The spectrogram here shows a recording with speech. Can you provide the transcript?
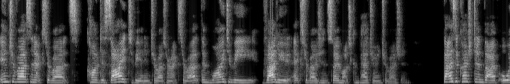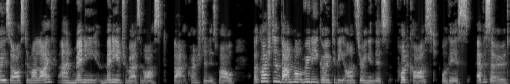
introverts and extroverts can't decide to be an introvert or an extrovert, then why do we value extroversion so much compared to introversion? That is a question that I've always asked in my life, and many, many introverts have asked that question as well a question that I'm not really going to be answering in this podcast or this episode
